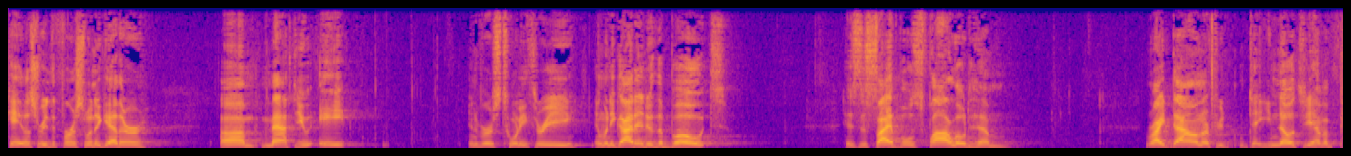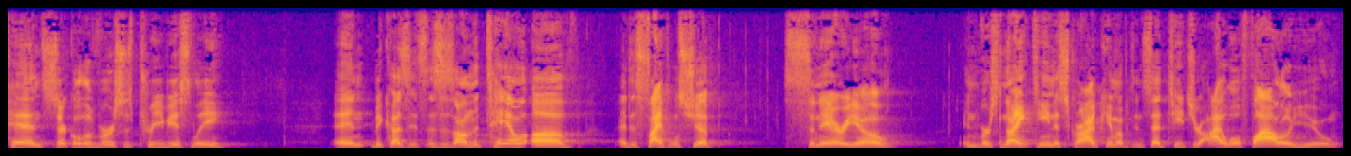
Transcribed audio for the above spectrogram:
Okay, let's read the first one together. Um, Matthew 8, in verse 23. And when he got into the boat, his disciples followed him. Write down, or if you're taking notes, you have a pen, circle the verses previously. And because this is on the tail of a discipleship scenario. In verse 19, a scribe came up and said, Teacher, I will follow you.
